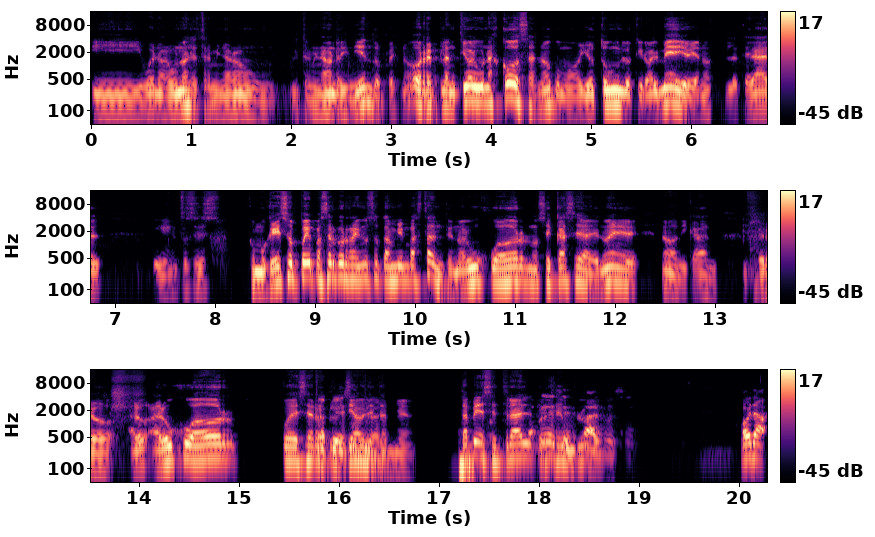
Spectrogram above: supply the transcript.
Y bueno, algunos le terminaron, le terminaron rindiendo, pues, ¿no? O replanteó algunas cosas, ¿no? Como Yotun lo tiró al medio, ya no lateral. Entonces, como que eso puede pasar con Reynoso también bastante, ¿no? Algún jugador, no sé, Cáceres de nueve, no, ni cagando. Pero algún jugador puede ser replanteable también. Tapia de central, por ejemplo. Central, pues, Ahora,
